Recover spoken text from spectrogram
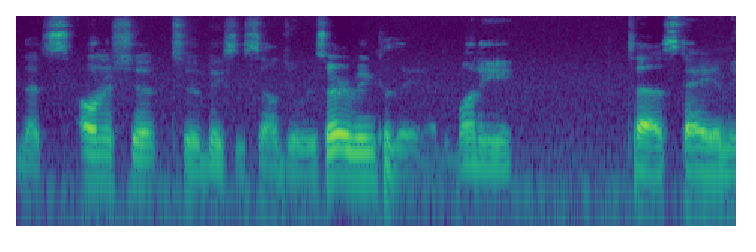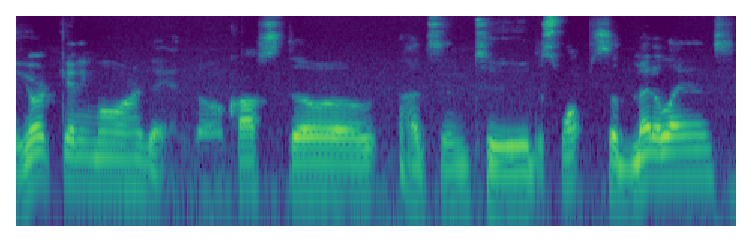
Nets ownership to basically sell Julius Erving because they had the money stay in New York anymore. They had to go across the Hudson to the swamps of the Meadowlands.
